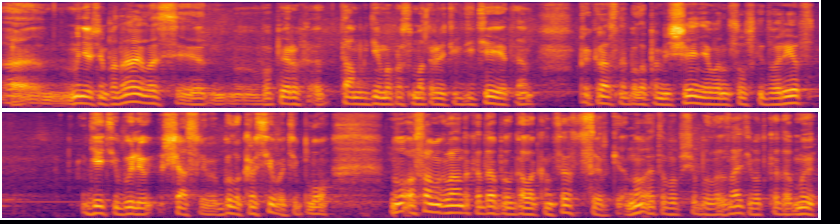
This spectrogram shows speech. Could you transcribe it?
Э, Мне очень понравилось. И, м, Во-первых, э, там, где мы просмотрели этих детей, это прекрасное было помещение, Воронцовский дворец. Дети были счастливы, было красиво, тепло. Ну, а самое главное, когда был гала-концерт в цирке. Ну, это вообще было, знаете, вот когда мы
